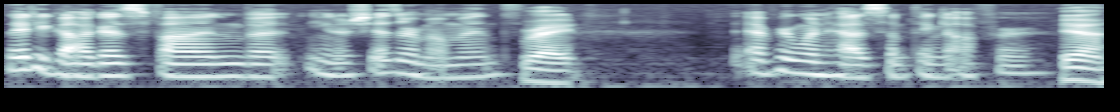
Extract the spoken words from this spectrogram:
Lady Gaga's fun, but, you know, she has her moments. Right. Everyone has something to offer. Yeah.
